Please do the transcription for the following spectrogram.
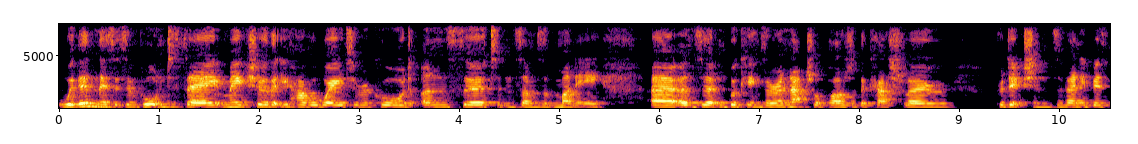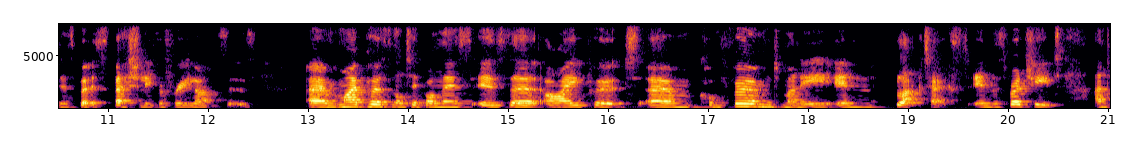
within this, it's important to say make sure that you have a way to record uncertain sums of money. Uh, uncertain bookings are a natural part of the cash flow predictions of any business, but especially for freelancers. Um, my personal tip on this is that I put um, confirmed money in black text in the spreadsheet and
